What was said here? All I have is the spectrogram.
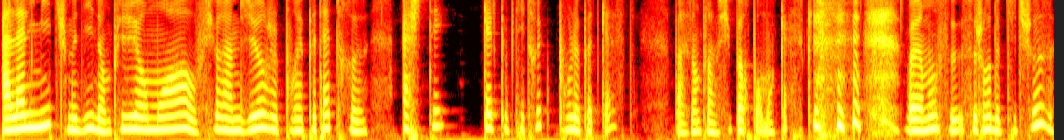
À la limite, je me dis dans plusieurs mois, au fur et à mesure, je pourrais peut-être euh, acheter quelques petits trucs pour le podcast. Par exemple, un support pour mon casque. Vraiment ce, genre de petites choses.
